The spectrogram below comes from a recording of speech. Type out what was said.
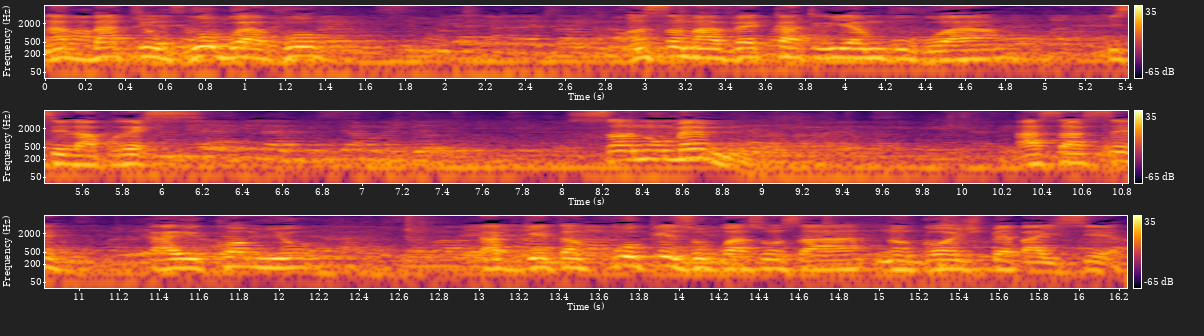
nap bat yon gro bravo, ansam avek katriyem pouvoar, ki se la pres. San nou menm, asasin kare kom yo tap getan kroke zo boason sa nan goj pe bayisir.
